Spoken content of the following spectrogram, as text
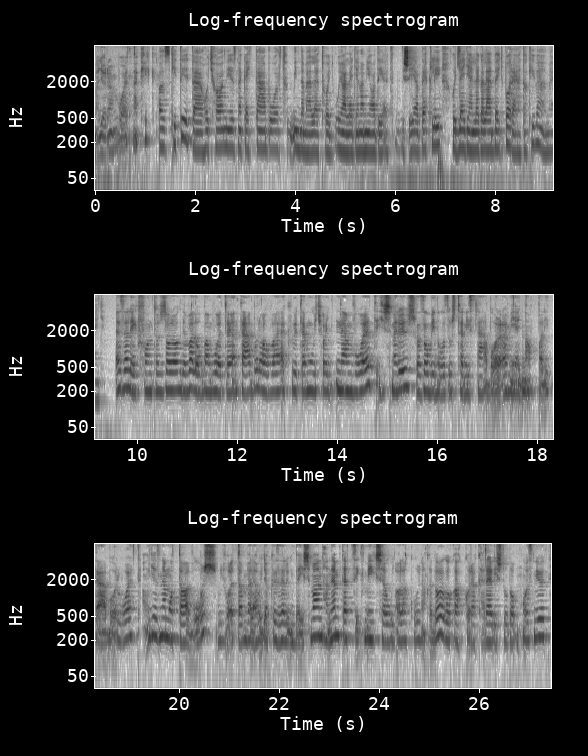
nagy öröm volt nekik. Az kitétel, hogyha néznek egy tábort, mindemellett, hogy olyan legyen, ami Adélt is érdekli, hogy legyen legalább egy barát, akivel megy? Ez elég fontos dolog, de valóban volt olyan tábor, ahova elküldtem úgy, hogy nem volt ismerős, az ominózus tenisztábor, ami egy nappali tábor volt. Ugye ez nem ott alvós, úgy voltam vele, hogy a közelünkben is van, ha nem tetszik, mégse úgy alakulnak a dolgok, akkor akár el is tudom hozni őt,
